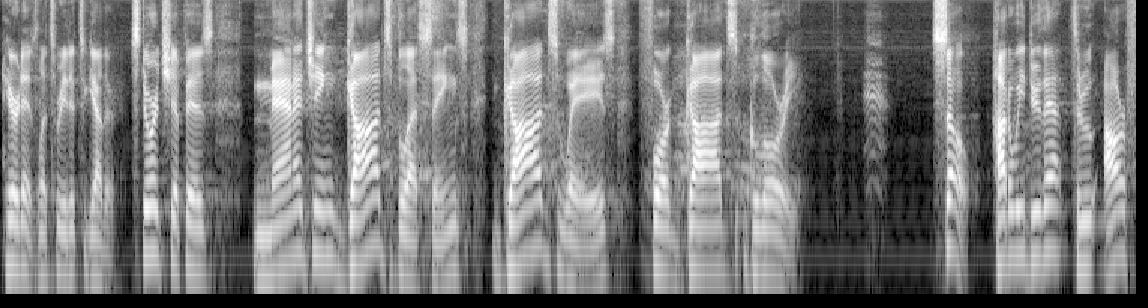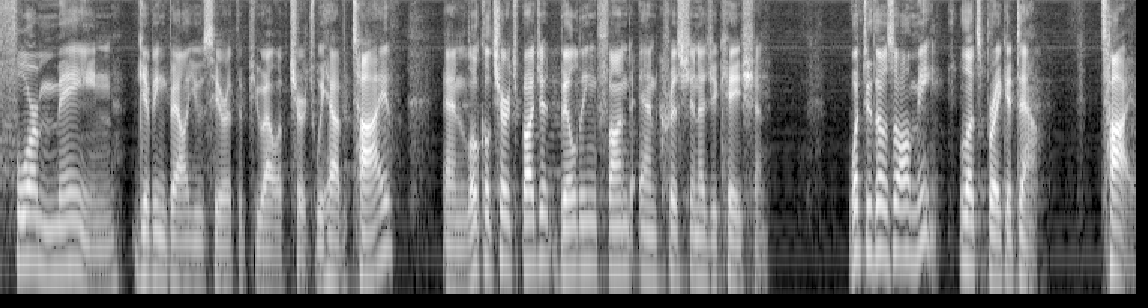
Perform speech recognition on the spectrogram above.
Here it is. Let's read it together. Stewardship is managing God's blessings, God's ways for God's glory. So, how do we do that? Through our four main giving values here at the Puyallup Church. We have tithe and local church budget, building fund, and Christian education. What do those all mean? Let's break it down. Tithe.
